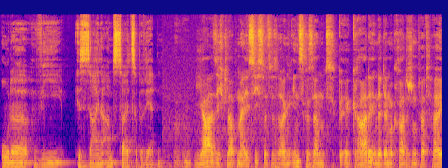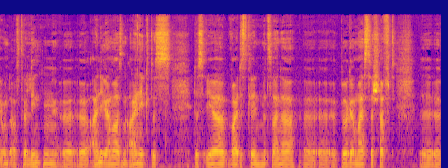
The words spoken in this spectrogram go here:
oder wie ist seine Amtszeit zu bewerten? Ja, also ich glaube, man ist sich sozusagen insgesamt äh, gerade in der Demokratischen Partei und auf der Linken äh, äh, einigermaßen einig, dass, dass er weitestgehend mit seiner äh, äh Bürgermeisterschaft äh,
